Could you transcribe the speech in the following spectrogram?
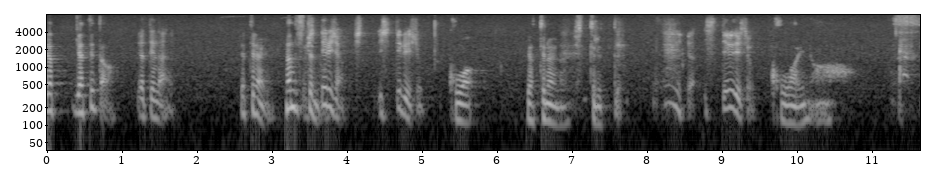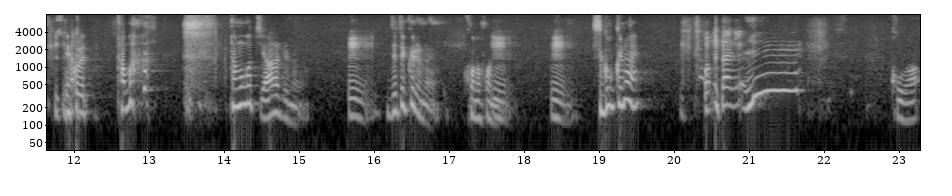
や、やってた？やってない。やってない？なんで知ってるの？知ってるじゃん。知知ってるでしょ。怖っ。やってないの？に知ってるって。いや知ってるでしょ。怖いな。ぁえ、これ、たま、たまごっちあるの？よ。うん。出てくるのよ。この本に。うんうん。すごくない？そんなに？えー、怖っ。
